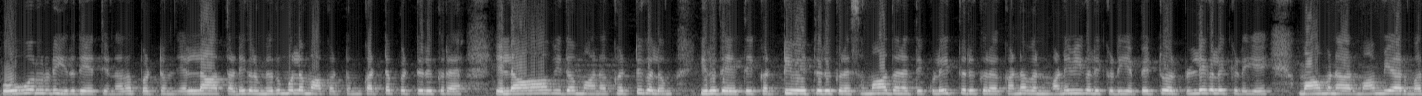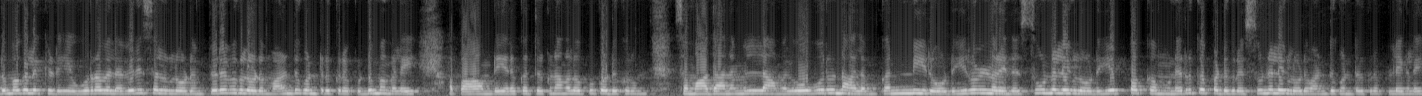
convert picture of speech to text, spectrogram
ஒவ்வொருவருடைய இருதயத்தை நிரப்பட்டும் எல்லா தடைகளும் நிர்மூலமாகட்டும் கட்டப்பட்டிருக்கிற எல்லா விதமான கட்டுகளும் இருதயத்தை கட்டி வைத்திருக்கிற சமாதானத்தை குலைத்திருக்கிற கணவன் மனைவிகளுக்கிடையே பெற்றோர் பிள்ளைகளுக்கிடையே மாமனார் மாமியார் மருமகளுக்கிடையே உறவில் விரிசல்களோடும் பிரிவுகளோடும் வாழ்ந்து கொண்டிருக்கிற குடும்பங்களை அப்பா அவனுடைய இறக்கத்திற்கு நாங்கள் ஒப்புக் கொடுக்கிறோம் சமாதானம் இல்லாமல் ஒவ்வொரு நாளும் கண்ணீரோடு இருள் நிறைந்த சூழ்நிலைகளோடு எப்பக்கமும் நெருக்கப்படுகிற சூழ்நிலைகளோடு வாழ்ந்து கொண்டிருக்கிற பிள்ளைகளை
